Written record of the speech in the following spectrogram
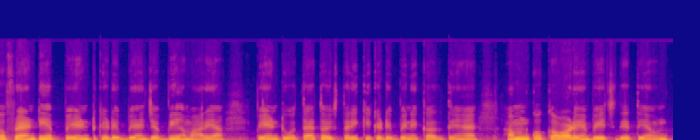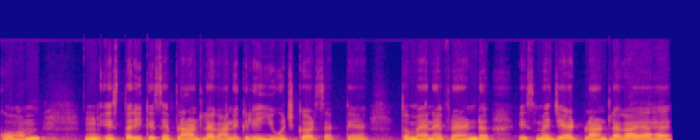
तो फ्रेंड, ये पेंट के डिब्बे हैं, जब भी हमारे यहाँ पेंट होता है तो इस तरीके के डिब्बे निकलते हैं। हम उनको कबाड़े में बेच देते हैं, उनको हम इस तरीके से प्लांट लगाने के लिए यूज़ कर सकते हैं। तो मैंने फ्रेंड, इसमें जेड प्लांट लगाया है,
